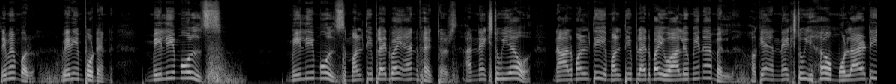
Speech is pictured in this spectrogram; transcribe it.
remember very important. Millimoles millimoles multiplied by n factors. And next we have normality multiplied by volume in ml okay and next we have molarity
